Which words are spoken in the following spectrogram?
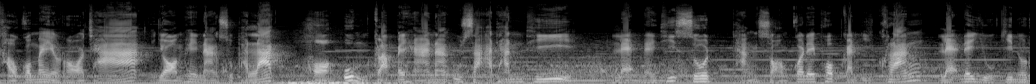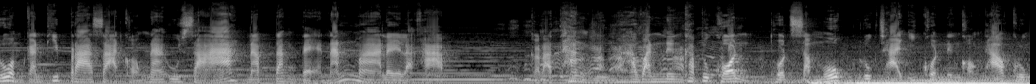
เขาก็ไม่รอช้า ยอมให้นางสุภลักษณ์ห่ออุ้มกลับไปหานางอุสาทันที และในที่สุดทั้งสองก็ได้พบกันอีกครั้ง และได้อยู่กินร่วมกันที่ปราสาทของนางอุสานับตั้งแต่นั้นมาเลยล่ะครับ กระทั่งอยู่มาวันหนึ่งครับทุกคน ทศมุกลูกชายอีกคนหนึ่งของเท้าวกรุง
